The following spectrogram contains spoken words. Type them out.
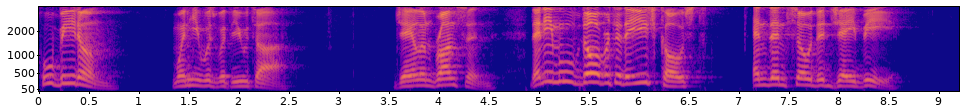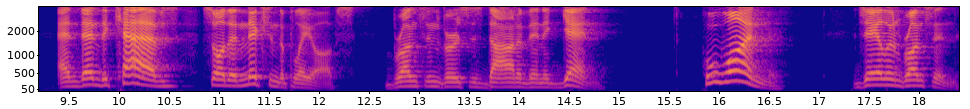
Who beat him when he was with Utah? Jalen Brunson. Then he moved over to the East Coast, and then so did JB. And then the Cavs saw the Knicks in the playoffs. Brunson versus Donovan again. Who won? Jalen Brunson,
